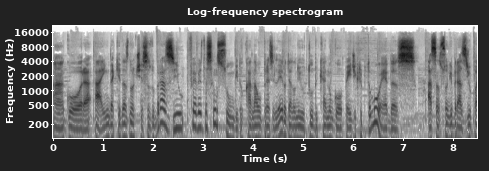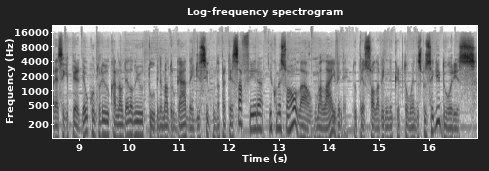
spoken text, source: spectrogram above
Agora, ainda aqui das notícias do Brasil, foi a vez da Samsung, do canal brasileiro dela no YouTube, cai no golpe aí de criptomoedas. A Samsung Brasil parece que perdeu o controle do canal dela no YouTube na madrugada de segunda para terça-feira e começou a rolar uma live, né, do pessoal lá vendendo criptomoedas para os seguidores.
